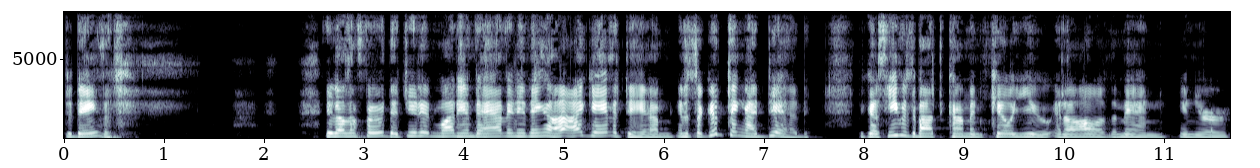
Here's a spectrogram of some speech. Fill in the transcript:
to David. you know, the food that you didn't want him to have anything, I gave it to him. And it's a good thing I did because he was about to come and kill you and all of the men in your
